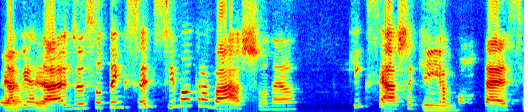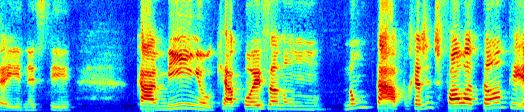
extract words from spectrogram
É, Na é. verdade, é. isso tem que ser de cima para baixo, né? O que, que você acha que Sim. acontece aí nesse caminho que a coisa não, não tá, porque a gente fala tanto e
